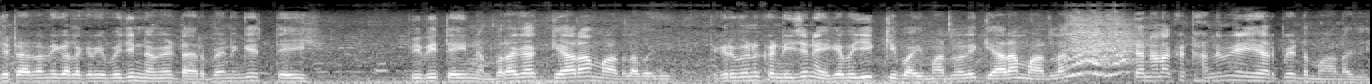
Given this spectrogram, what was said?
ਜੇ ਟਾਇਰਾਂ ਦੀ ਗੱਲ ਕਰੀਏ ਬਾਈ ਜੀ, ਨਵੇਂ ਟਾਇਰ ਪੈਣਗੇ 23 PV 23 ਨੰਬਰ ਹੈਗਾ 11 ਮਾਡਲ ਆ ਬਾਈ ਜੀ। ਤਕਰੀਬਨ ਕੰਡੀਸ਼ਨ ਹੈਗੇ ਬਾਈ ਜੀ 21 22 ਮਾਡਲ ਵਾਲੇ 11 ਮਾਡਲ ਆ। 398000 ਰੁਪਏ ਡਿਮਾਂਡ ਆ ਜੀ।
